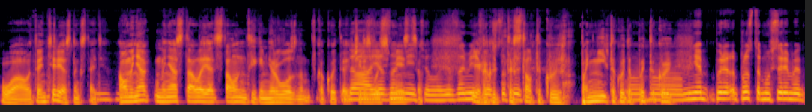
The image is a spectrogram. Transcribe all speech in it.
Вау, это интересно, кстати. Мгм. А у меня, у меня стало, я стал таким нервозным в какой-то да, через я 8 месяцев. заметила, я Я заметила, какой-то что так ты... стал такой пани, такой, Ага. такой. Меня пр- просто мы все время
